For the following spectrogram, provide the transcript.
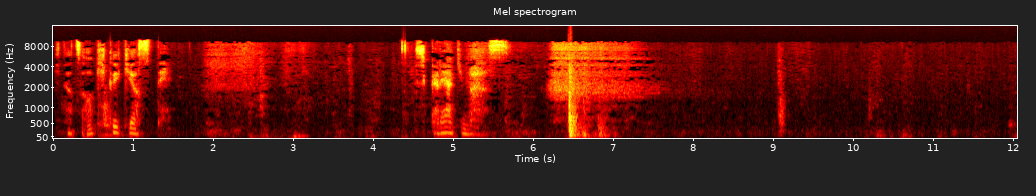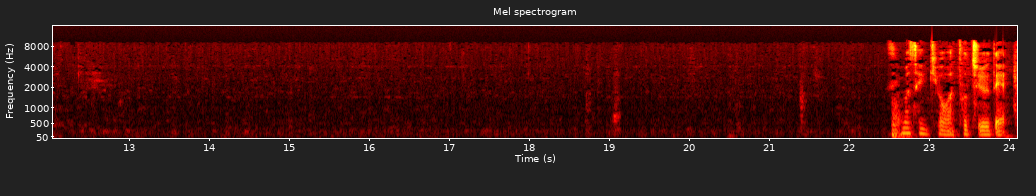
一つ大きく息を吸って、しっかり吐きます。すいません、今日は途中で。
